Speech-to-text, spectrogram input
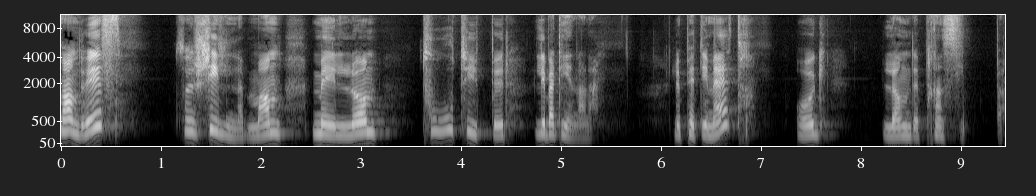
Vanligvis så skiller man mellom to typer libertinerne. Le petit maître og l'homme de principe.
